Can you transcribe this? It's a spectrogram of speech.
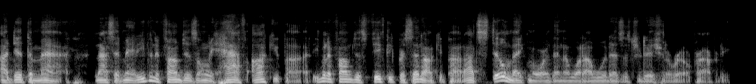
I did the math and I said, man, even if I'm just only half occupied, even if I'm just 50% occupied, I'd still make more than what I would as a traditional rental property.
